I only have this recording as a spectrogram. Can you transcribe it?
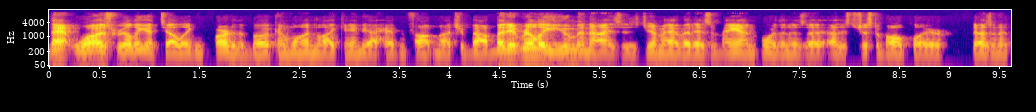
that was really a telling part of the book, and one like Andy, I hadn't thought much about. But it really humanizes Jim Abbott as a man more than as a as just a ball player, doesn't it?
